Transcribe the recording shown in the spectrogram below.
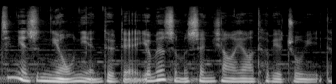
今年是牛年，对不对？有没有什么生肖要特别注意的？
